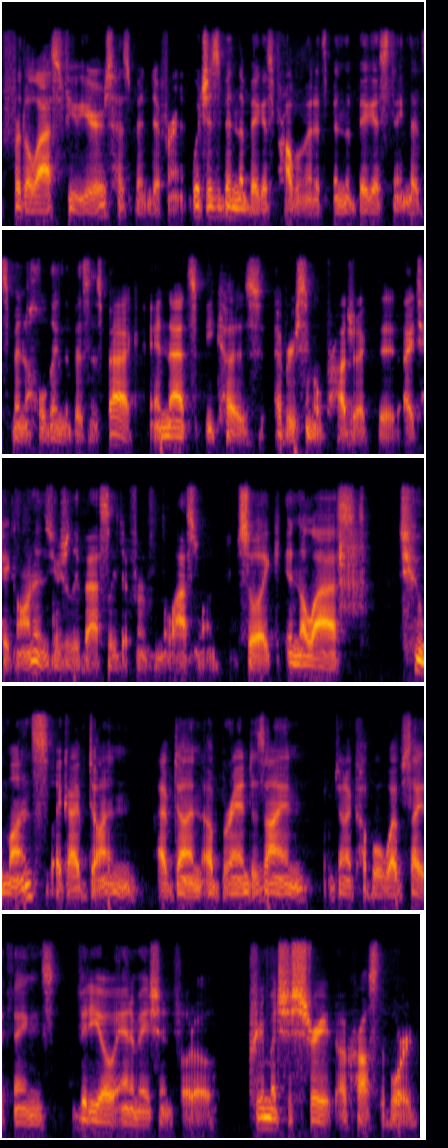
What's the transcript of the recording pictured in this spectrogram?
for the last few years has been different, which has been the biggest problem and it's been the biggest thing that's been holding the business back. And that's because every single project that I take on is usually vastly different from the last one. So like in the last two months, like I've done I've done a brand design, I've done a couple of website things, video, animation, photo, pretty much just straight across the board.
